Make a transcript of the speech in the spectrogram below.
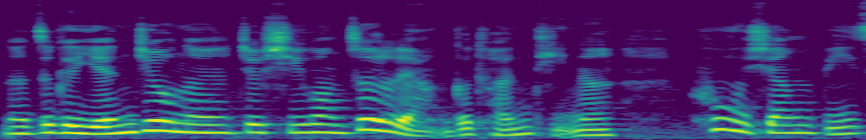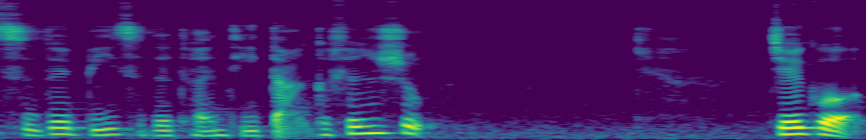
那这个研究呢，就希望这两个团体呢，互相彼此对彼此的团体打个分数。结果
